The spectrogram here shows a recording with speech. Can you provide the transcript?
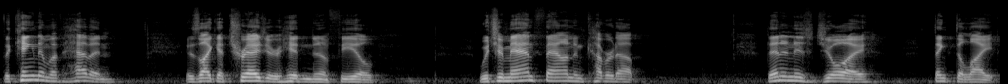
The kingdom of heaven is like a treasure hidden in a field, which a man found and covered up. Then in his joy, think delight.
